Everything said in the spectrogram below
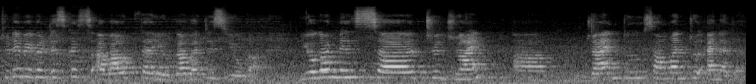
Today we will discuss about the yoga. What is yoga? Yoga means to join, uh, join to someone to another.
